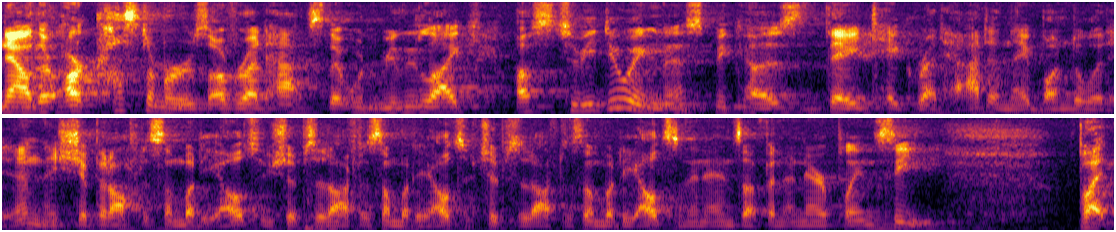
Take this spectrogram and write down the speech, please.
now there are customers of Red Hats that would really like us to be doing this because they take Red Hat and they bundle it in and they ship it off to somebody else who ships it off to somebody else who ships it off to somebody else and it ends up in an airplane seat. But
